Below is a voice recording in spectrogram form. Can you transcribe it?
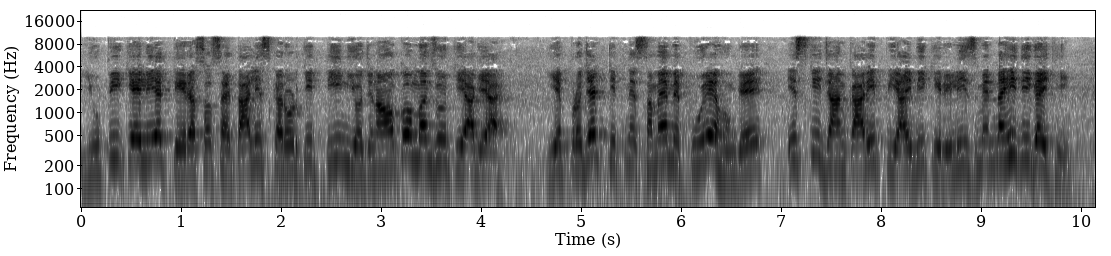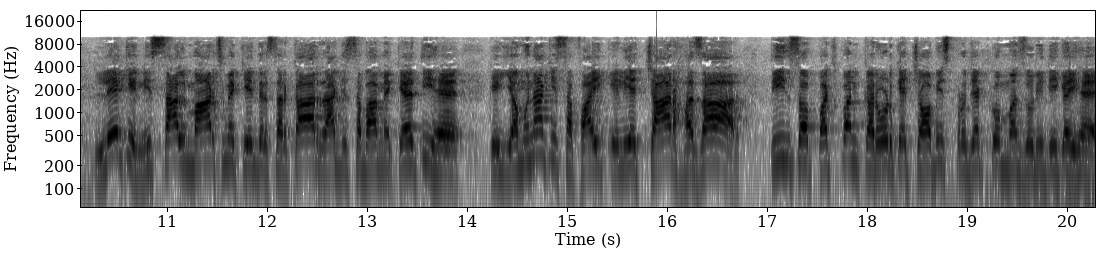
यूपी के लिए तेरह करोड़ की तीन योजनाओं को मंजूर किया गया है। ये प्रोजेक्ट कितने समय में पूरे होंगे, इसकी जानकारी पीआईबी की रिलीज़ में नहीं दी गई थी। लेकिन इस साल मार्च में केंद्र सरकार राज्यसभा में कहती है कि यमुना की सफ़ाई के लिए चार हज़ार तीन सौ पचपन करोड़ के 24 प्रोजेक्ट को मंजूरी दी गई है।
